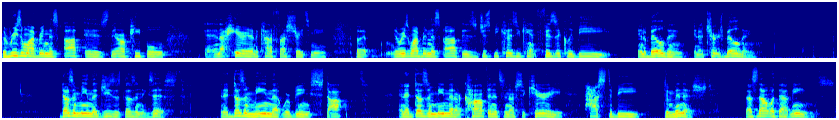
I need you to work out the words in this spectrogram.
The reason why I bring this up is there are people, and I hear it and it kind of frustrates me, but the reason why I bring this up is just because you can't physically be in a building, in a church building, doesn't mean that Jesus doesn't exist. And it doesn't mean that we're being stopped. And it doesn't mean that our confidence and our security has to be diminished. That's not what that means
